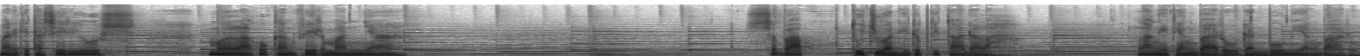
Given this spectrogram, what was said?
Mari kita serius melakukan firman-Nya. Sebab tujuan hidup kita adalah langit yang baru dan bumi yang baru.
